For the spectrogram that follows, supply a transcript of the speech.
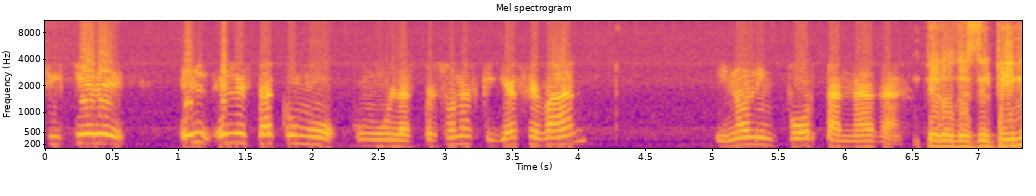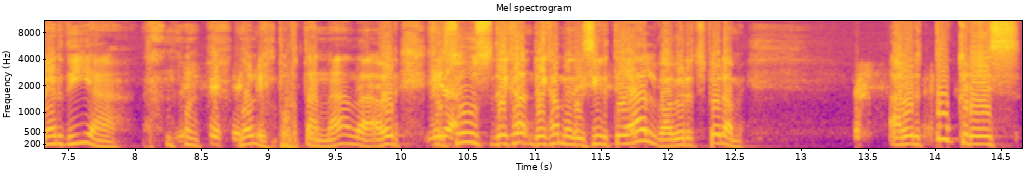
si quiere, él, él está como, como las personas que ya se van y no le importa nada. Pero desde el primer día no, le importa nada. A ver, Jesús, déjame decirte algo. A ver, espérame. A ver, ¿tú crees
